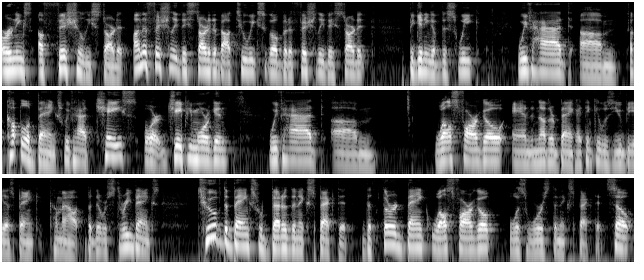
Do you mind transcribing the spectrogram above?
earnings officially started. Unofficially, they started about two weeks ago, but officially, they started beginning of this week. We've had um, a couple of banks. We've had Chase or JP Morgan. We've had um, Wells Fargo and another bank. I think it was UBS Bank come out, but there was three banks. Two of the banks were better than expected. The third bank, Wells Fargo, was worse than expected. So,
